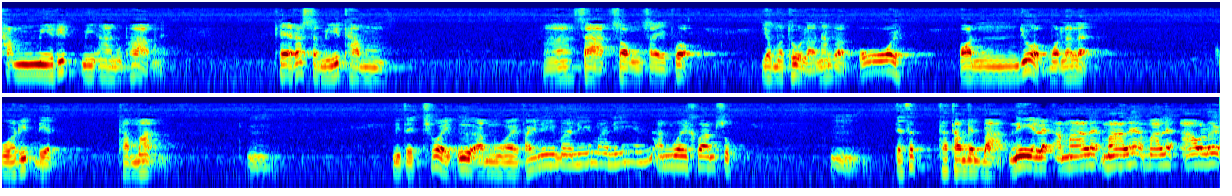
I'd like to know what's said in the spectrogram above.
ธรรมมีฤทธิ์มีอนุภาพเนี่ย แค่รัศมีธรรมศาสตร์ส่องใส่พวกยมทูตเหล่านั้นก็ โอ้ยอ่อนยวหมดแล้วแหละ กลัวฤทธิ์เดชธรรมะมีแต่ช่วยเอื้ออำนวยไปนี่มานี้มานี้อำนวยความสุข อืม แต่ถ้าถ้าทำเป็นบาปนี่แหละมาแล้วมาแล้วมาแล้วเอาเลย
